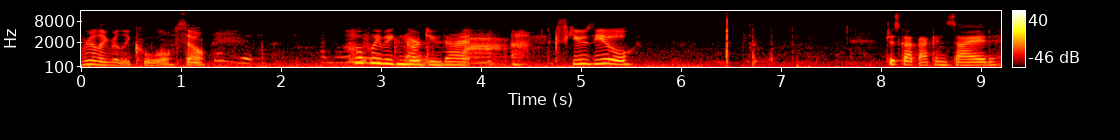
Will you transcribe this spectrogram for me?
really, really cool. So hopefully we can go do that. Excuse you. Just got back inside.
